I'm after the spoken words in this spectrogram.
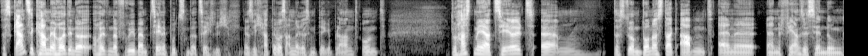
das Ganze kam mir heute in, der, heute in der Früh beim Zähneputzen tatsächlich. Also ich hatte was anderes mit dir geplant und du hast mir erzählt, ähm, dass du am Donnerstagabend eine, eine Fernsehsendung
